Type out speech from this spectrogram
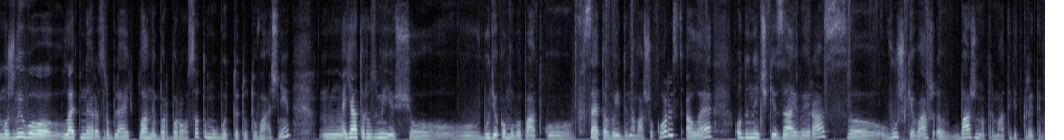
Можливо, ледь не розробляють плани Барбароса, тому будьте тут уважні. Я то розумію, що в будь-якому випадку все то вийде на вашу користь, але одинички зайвий раз е, вушки е, бажано тримати відкритими.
